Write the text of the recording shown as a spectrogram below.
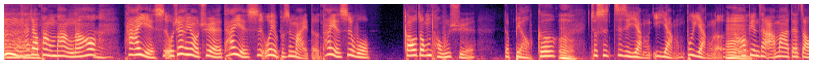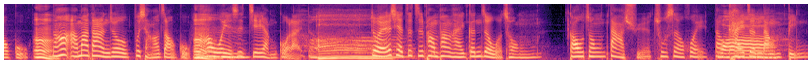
嗯，它叫胖胖，然后它也是，我觉得很有趣。它也是，我也不是买的，它也是我高中同学的表哥。嗯。就是自己养一养不养了，嗯、然后变成阿嬷在照顾，嗯、然后阿嬷当然就不想要照顾，嗯、然后我也是接养过来的，嗯、对，而且这只胖胖还跟着我从。高中、大学、出社会到开正当兵，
